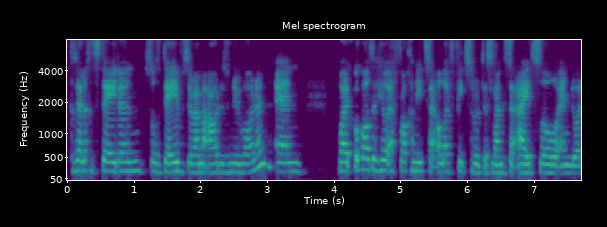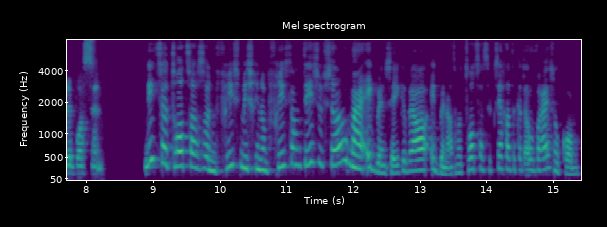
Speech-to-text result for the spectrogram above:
gezellige steden, zoals Deventer, waar mijn ouders nu wonen. En waar ik ook altijd heel erg van geniet, zijn alle fietsroutes langs de IJssel en door de bossen niet zo trots als een Fries misschien op Friesland is of zo. Maar ik ben zeker wel, ik ben altijd wel trots als ik zeg dat ik uit Overijssel kom.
